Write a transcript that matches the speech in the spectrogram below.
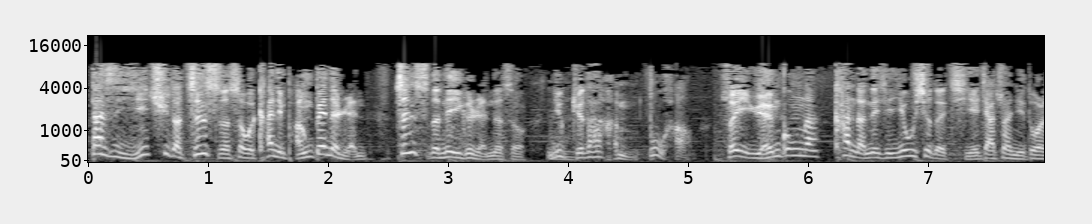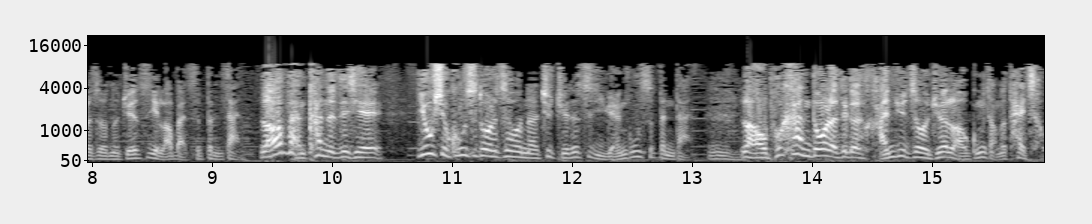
但是一去到真实的社会，看见旁边的人，真实的那一个人的时候，你就觉得他很不好。所以员工呢，看到那些优秀的企业家传记多了之后呢，觉得自己老板是笨蛋；老板看着这些优秀公司多了之后呢，就觉得自己员工是笨蛋。老婆看多了这个韩剧之后，觉得老公长得太丑；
